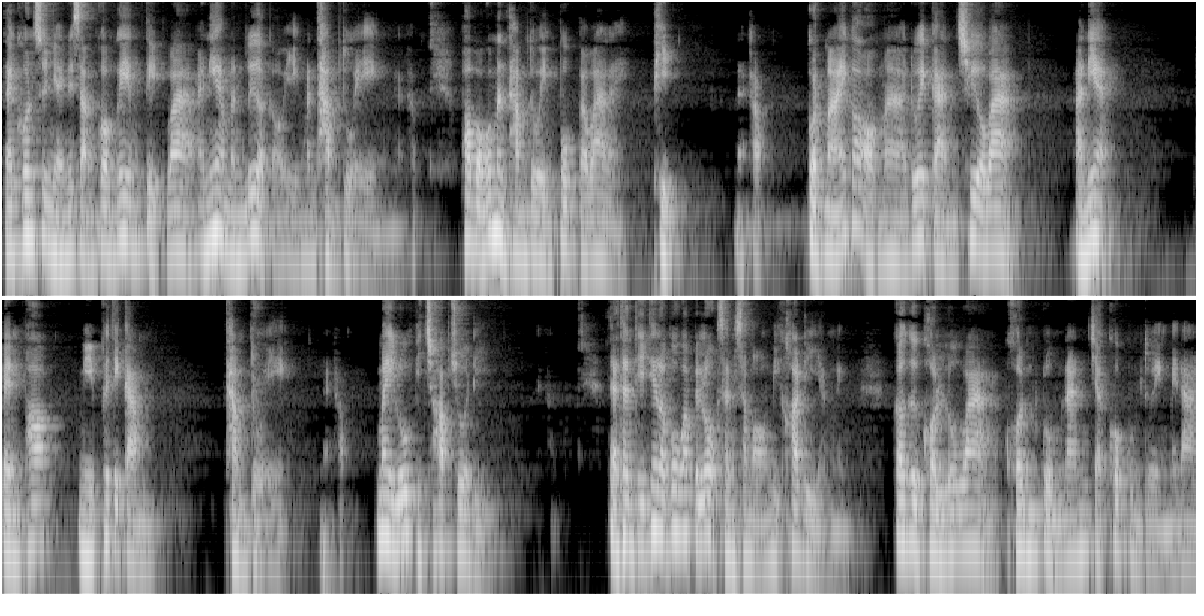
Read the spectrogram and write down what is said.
แต่คนส่วนใหญ่ในสังคมก็ยังติดว่า อันนี้มันเลือกเอาเองมันทำตัวเองนะครับ พอบอกว่ามันทำตัวเองปุ๊บแปลว่าอะไร ผิดนะครับ กฎหมายก็ออกมาด้วยการเชื่อว่า อันเนี้ยเป็นเพราะมีพฤติกรรมทำตัวเองนะครับ ไม่รู้ผิดชอบชั่วดี แต่ทันทีที่เราพูดว่าเป็นโรคทางสมองมีข้อดีอย่างหนึ่งก็คือคนรู้ว่าคนกลุ่มนั้นจะควบคุมตัวเองไม่ได้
